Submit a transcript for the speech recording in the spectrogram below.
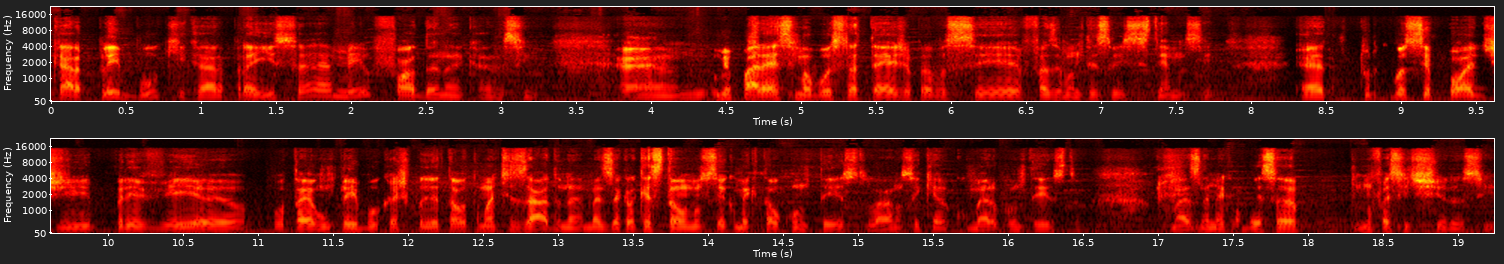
cara, playbook, cara, para isso é meio foda, né, cara, assim. É. é me parece uma boa estratégia para você fazer manutenção em sistema, assim. É, tudo que você pode prever, botar em algum playbook, acho que poderia estar automatizado, né? Mas é aquela questão, não sei como é que tá o contexto lá, não sei como era o contexto, mas na minha cabeça não faz sentido, assim.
